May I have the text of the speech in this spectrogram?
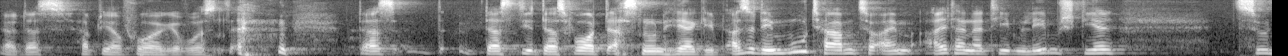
Ja, das habt ihr ja vorher gewusst, dass, dass die, das Wort das nun hergibt. Also den Mut haben zu einem alternativen Lebensstil, zu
